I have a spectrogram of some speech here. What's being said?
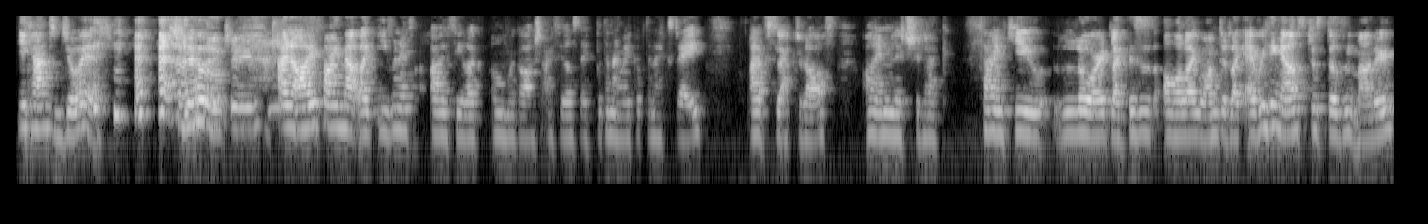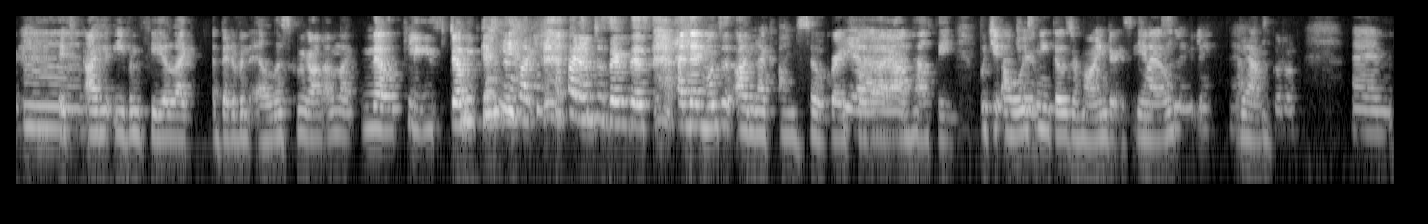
you can't enjoy it. So. And I find that like even if I feel like, oh my gosh, I feel sick, but then I wake up the next day, I've slept it off. I'm literally like, thank you, Lord. Like this is all I wanted. Like everything else just doesn't matter. If Mm, I even feel like a bit of an illness going on, I'm like, no, please don't get me. Like I don't deserve this. And then once it, I'm like, I'm so grateful that I am healthy. But you always true. need those reminders, you know. Absolutely. Yeah, Yeah. that's a good one. Um,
